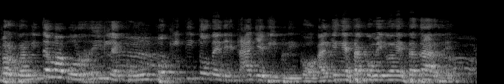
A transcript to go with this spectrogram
Pero permítame aburrirle con un poquitito de detalle bíblico. ¿Alguien está conmigo en esta tarde?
